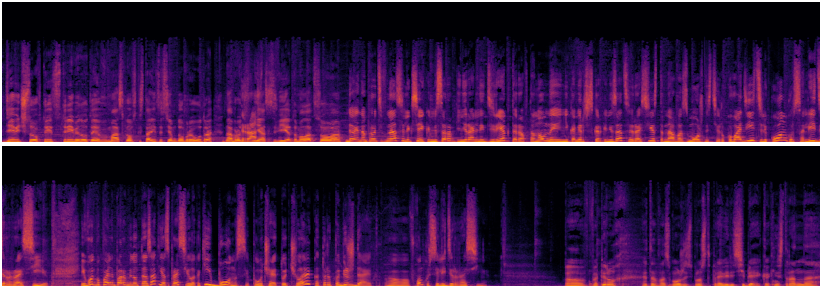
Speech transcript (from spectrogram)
9 часов 33 минуты в московской столице. Всем доброе утро. Напротив меня Света Молодцова. Да, и напротив нас Алексей Комиссаров, генеральный директор автономной некоммерческой организации «Россия. Страна возможностей», руководитель конкурса «Лидер России». И вот буквально пару минут назад я спросила, какие бонусы получает тот человек, который побеждает э, в конкурсе «Лидер России». А, Во-первых, это возможность просто проверить себя. И, как ни странно,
